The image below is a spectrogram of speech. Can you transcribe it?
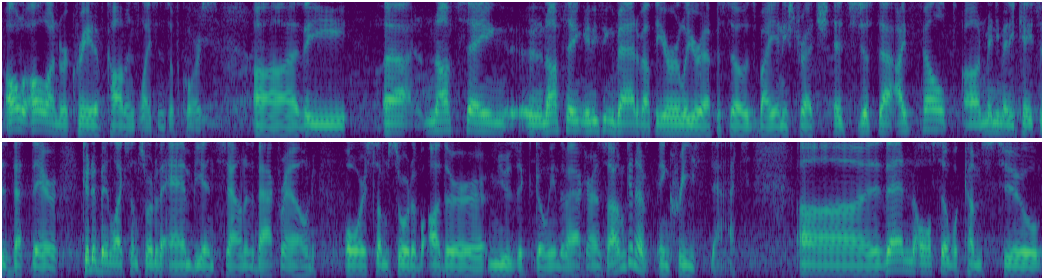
all, all under Creative Commons license, of course. Uh, the uh, not saying uh, not saying anything bad about the earlier episodes by any stretch. It's just that I felt on many many cases that there could have been like some sort of ambient sound in the background or some sort of other music going in the background. So I'm going to increase that. Uh, then also what comes to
